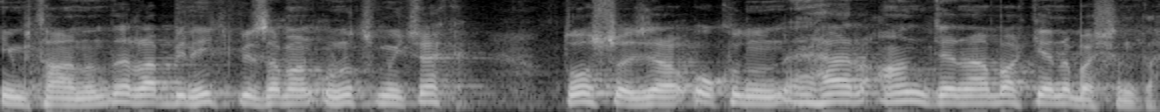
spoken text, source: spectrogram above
imtihanında Rabbini hiçbir zaman unutmayacak. Dost olacak o kulun her an Cenab-ı Hak yanı başında.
